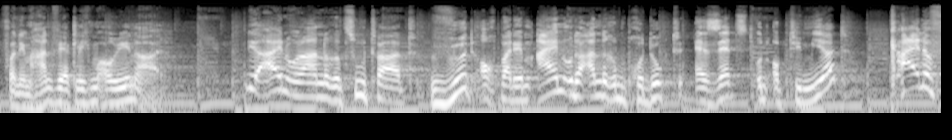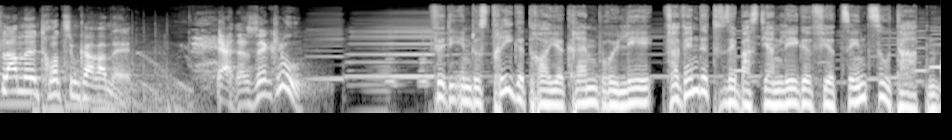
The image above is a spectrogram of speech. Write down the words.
von dem handwerklichen Original. Die ein oder andere Zutat wird auch bei dem ein oder anderen Produkt ersetzt und optimiert. Keine Flamme, trotzdem Karamell. Ja, das ist der Clou. Für die industriegetreue Crème Brûlée verwendet Sebastian Lege 14 Zutaten.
